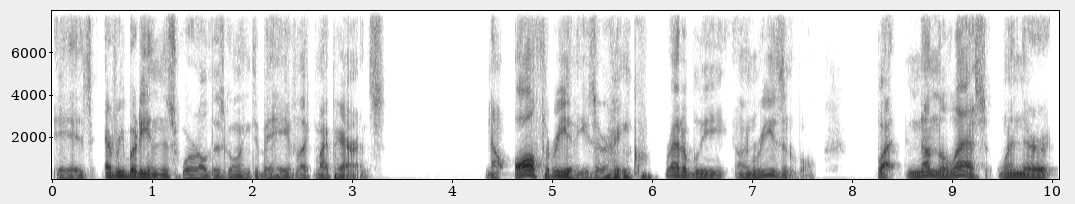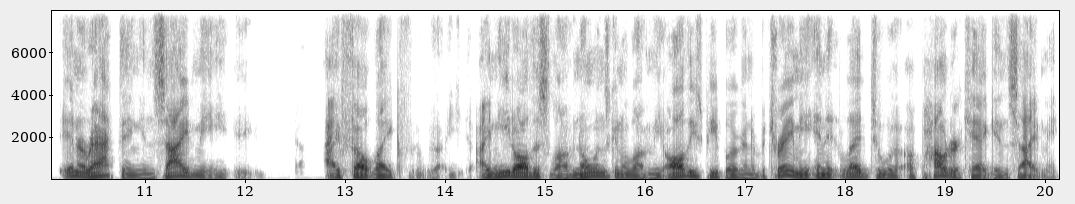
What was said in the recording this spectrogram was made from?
is everybody in this world is going to behave like my parents. Now, all three of these are incredibly unreasonable, but nonetheless, when they're interacting inside me, eh, I felt like I need all this love. No one's going to love me. All these people are going to betray me. And it led to a, a, powder keg inside me.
